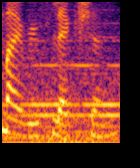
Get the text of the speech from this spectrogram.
My reflection.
